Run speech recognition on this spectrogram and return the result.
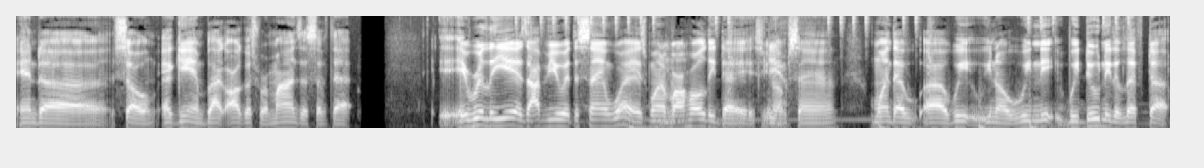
And uh, so, again, Black August reminds us of that. It really is. I view it the same way. It's one of our holy days. You know what I'm saying? One that uh, we, you know, we need, we do need to lift up.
